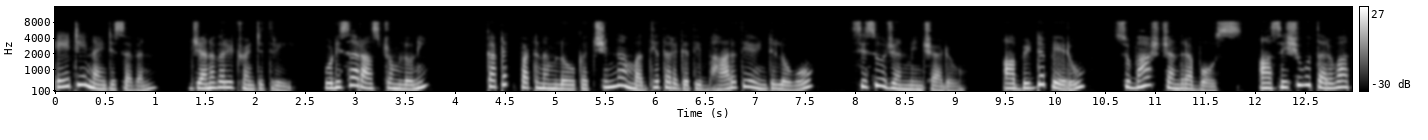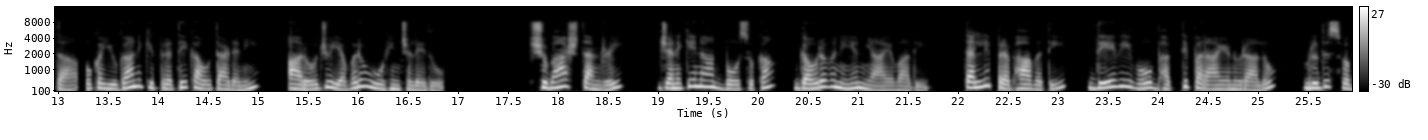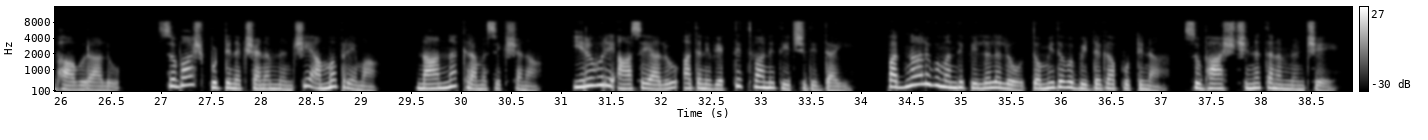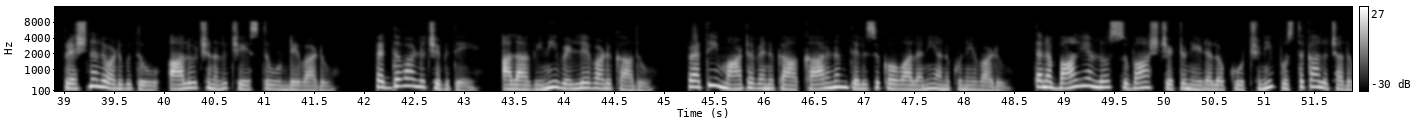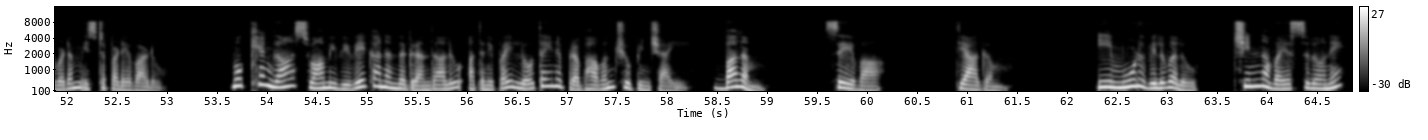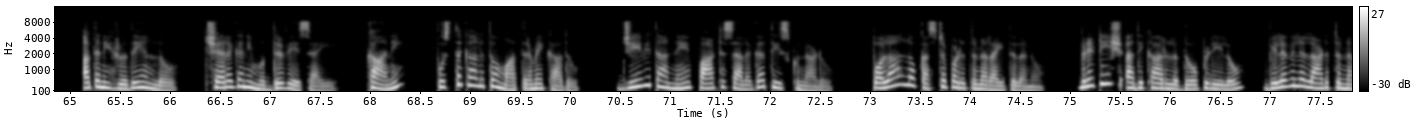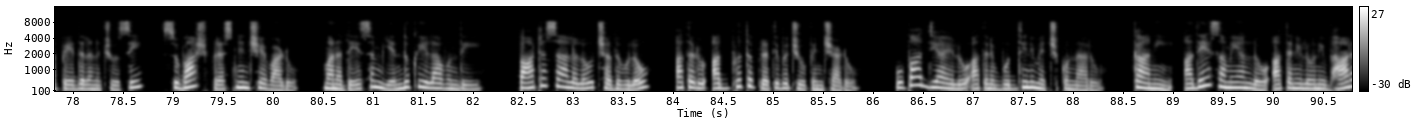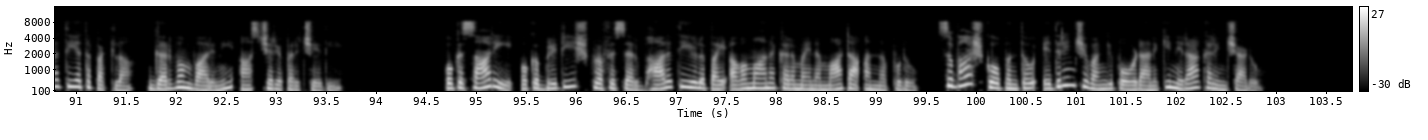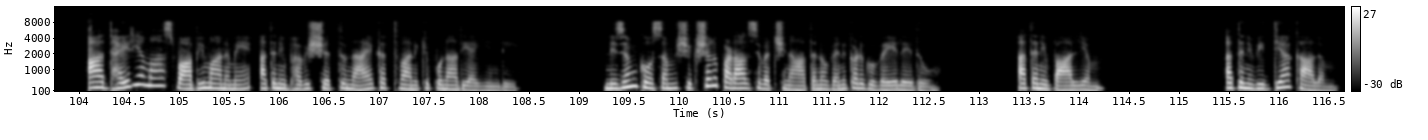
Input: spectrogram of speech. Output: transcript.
Eighteen ninety seven January twenty three Odisha రాష్ట్రంలోని కటక్ పట్టణంలో ఒక చిన్న మధ్యతరగతి భారతీయ ఇంటిలో ఓ శిశువు జన్మించాడు. ఆ బిడ్డ పేరు సుభాష్ చంద్ర బోస్. ఆ శిశువు తరువాత ఒక యుగానికి ప్రతీక అవుతాడని ఆ రోజు ఎవరూ ఊహించలేదు. సుభాష్ తండ్రి జనకీనాథ్ బోస్ ఒక గౌరవనీయ న్యాయవాది. తల్లి ప్రభావతి దేవి ఓ భక్తిపరాయణురాలు మృదుస్వభావురాలు సుభాష్ పుట్టిన క్షణం నుంచి అమ్మ ప్రేమ. నాన్న క్రమశిక్షణ. ఇరువురి ఆశయాలు అతని వ్యక్తిత్వాన్ని తీర్చిదిద్దాయి. పద్నాలుగు మంది పిల్లలలో తొమ్మిదవ బిడ్డగా పుట్టిన సుభాష్ చిన్నతనం నుంచే ప్రశ్నలు అడుగుతూ ఆలోచనలు చేస్తూ ఉండేవాడు. పెద్దవాళ్ళు చెబితే అలా విని వెళ్ళేవాడు కాదు. ప్రతి మాట వెనుక కారణం తెలుసుకోవాలని అనుకునేవాడు. తన బాల్యంలో సుభాష్ చెట్టు నీడలో కూర్చుని పుస్తకాలు చదవడం ఇష్టపడేవాడు. ముఖ్యంగా స్వామి వివేకానంద గ్రంథాలు అతనిపై లోతైన ప్రభావం చూపించాయి. బలం సేవ త్యాగం. ఈ మూడు విలువలు చిన్న వయస్సులోనే అతని హృదయంలో చెరగని ముద్రవేశాయి కాని పుస్తకాలతో మాత్రమే కాదు జీవితాన్నే పాఠశాలగా తీసుకున్నాడు. పొలాల్లో కష్టపడుతున్న రైతులను బ్రిటిష్ అధికారుల దోపిడీలో విలవిలలాడుతున్న పేదలను చూసి సుభాష్ ప్రశ్నించేవాడు మన దేశం ఎందుకు ఇలా ఉంది? పాఠశాలలో చదువులో అతడు అద్భుత ప్రతిభ చూపించాడు. ఉపాధ్యాయులు అతని బుద్ధిని మెచ్చుకున్నారు. కాని అదే సమయంలో అతనిలోని భారతీయత పట్ల గర్వం వారిని ఆశ్చర్యపరిచేది. ఒకసారి ఒక బ్రిటిష్ ప్రొఫెసర్ భారతీయులపై అవమానకరమైన మాట అన్నప్పుడు సుభాష్ కోపంతో ఎదిరించి వంగిపోవడానికి నిరాకరించాడు. ఆ ధైర్యమా స్వాభిమానమే అతని భవిష్యత్తు నాయకత్వానికి పునాది అయ్యింది. నిజం కోసం శిక్షలు పడాల్సి వచ్చిన అతను వెనుకడుగు వేయలేదు. అతని బాల్యం. అతని విద్యాకాలం.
